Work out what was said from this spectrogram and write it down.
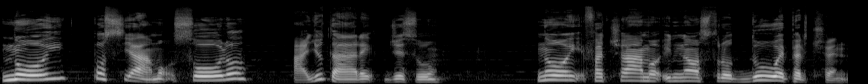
noi possiamo solo aiutare Gesù. Noi facciamo il nostro 2%,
